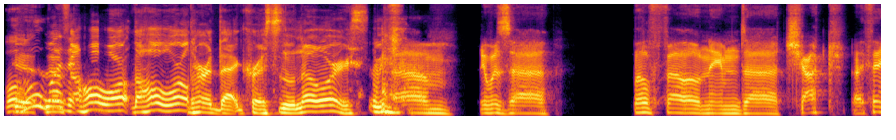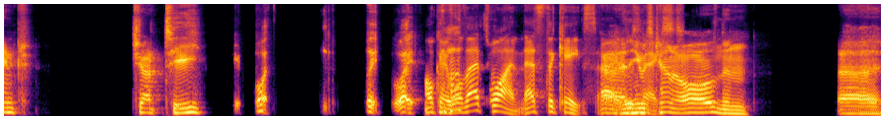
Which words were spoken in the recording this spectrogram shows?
Well, who Yeah, was the it? whole world the whole world heard that, Chris. So no worries. Um, it was a little fellow named uh, Chuck, I think. Chuck T. What? Wait, wait. Okay, Huh? well that's one. That's the case. All right, and he was kind of old and. Uh,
